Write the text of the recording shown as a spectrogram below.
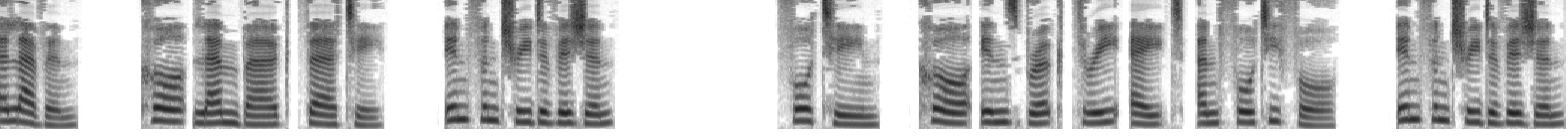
11. Corps Lemberg 30. Infantry Division 14. Corps Innsbruck 3, 8, and 44. Infantry Division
